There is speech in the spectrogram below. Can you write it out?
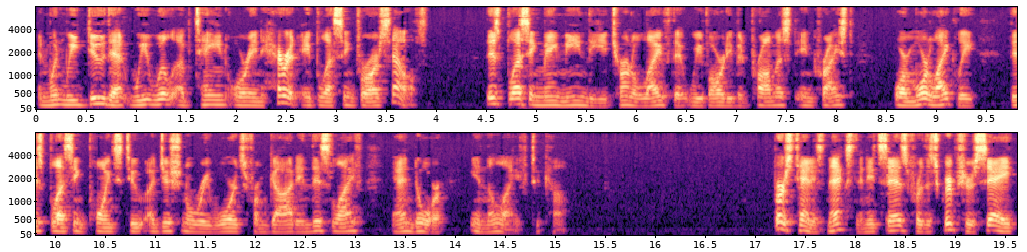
and when we do that, we will obtain or inherit a blessing for ourselves. This blessing may mean the eternal life that we've already been promised in Christ, or more likely, this blessing points to additional rewards from God in this life and or in the life to come. Verse 10 is next, and it says, For the scriptures say,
